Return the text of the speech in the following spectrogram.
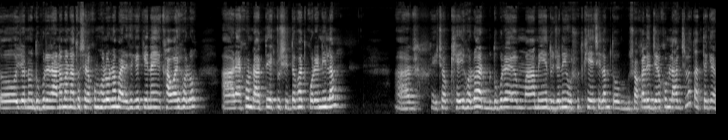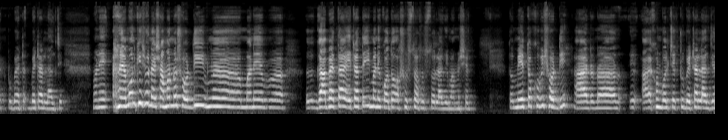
তো ওই জন্য দুপুরে রান্না বান্না তো সেরকম হলো না, বাইরে থেকে কেনাই, খাওয়াই হলো। আর এখন রাতে একটু সিদ্ধ ভাত করে নিলাম। আর এইসব খেয়েই হলো। আর দুপুরে মা, মেয়ে দুজনেই ওষুধ খেয়েছিলাম। তো সকালে যেরকম লাগছিল, তার থেকে একটু বেটার লাগছে। মানে এমন কিছু না, সামান্য সর্দি মানে গা ব্যথা, এটাতেই মানে কত অসুস্থ অসুস্থ লাগে মানুষের। তো মেয়ের তো খুবই সর্দি আর এখন বলছে একটু বেটার লাগছে,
